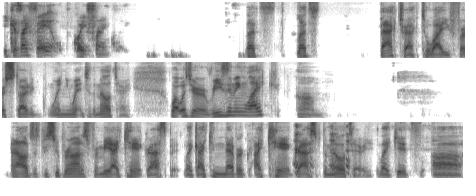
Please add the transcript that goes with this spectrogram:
because i failed quite frankly let's let's backtrack to why you first started when you went into the military. What was your reasoning like? Um, and I'll just be super honest. For me, I can't grasp it. Like I can never, I can't grasp the military. Like it's, uh,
